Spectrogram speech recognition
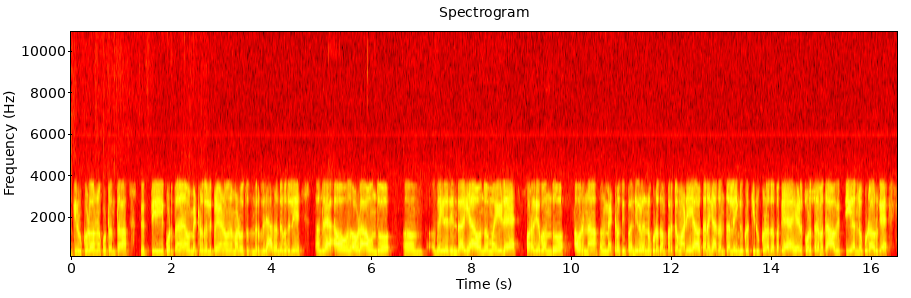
ಕಿರುಕುಳವನ್ನು ಕೊಟ್ಟಂತ ವ್ಯಕ್ತಿ ಕೊಡ್ತಾನೆ. ಮೆಟ್ರೋದಲ್ಲಿ ಪ್ರಯಾಣವನ್ನು ಮಾಡುವಂತ ಸಂದರ್ಭದಲ್ಲಿ. ಆ ಸಂದರ್ಭದಲ್ಲಿ ಅಂದ್ರೆ ಅವ- ಅವಳ ಒಂದು ಧೈರ್ಯದಿಂದಾಗಿ ಆ ಒಂದು ಮಹಿಳೆ ಹೊರಗೆ ಬಂದು ಅವ್ರನ್ನ ಮೆಟ್ರೋ ಸಿಬ್ಬಂದಿಗಳನ್ನು ಕೂಡ ಸಂಪರ್ಕ ಮಾಡಿ ತನಗೆ ಆದಂತ ಲೈಂಗಿಕ ಕಿರುಕುಳದ ಬಗ್ಗೆ ಹೇಳ್ಕೊಳ್ತಾಳೆ. ಮತ್ತೆ ಆ ವ್ಯಕ್ತಿಯನ್ನು ಕೂಡ ಅವ್ರಿಗೆ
